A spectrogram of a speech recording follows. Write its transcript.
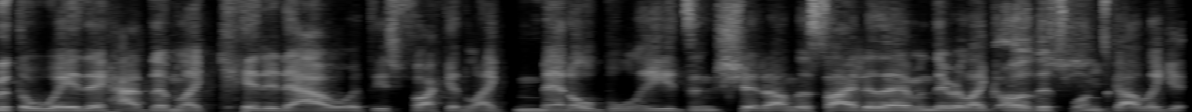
with the way they had them like kitted out with these fucking like metal blades and shit on the side of them. And they were like, oh, this one's got like, a,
